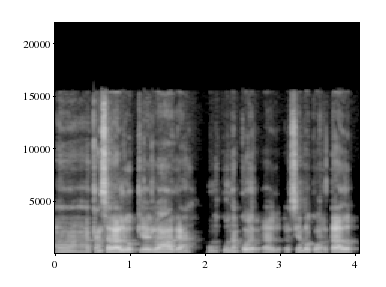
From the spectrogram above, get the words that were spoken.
a alcanzar algo que él haga, una, siendo coartado,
